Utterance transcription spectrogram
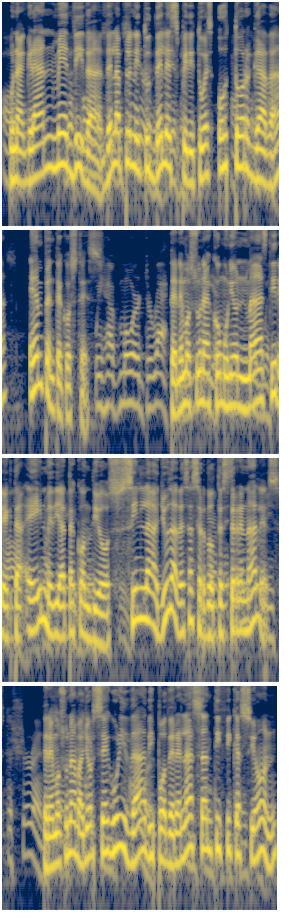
Una gran medida de la plenitud del Espíritu es otorgada en Pentecostés. Tenemos una comunión más directa e inmediata con Dios sin la ayuda de sacerdotes terrenales. Tenemos una mayor seguridad y poder en la santificación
